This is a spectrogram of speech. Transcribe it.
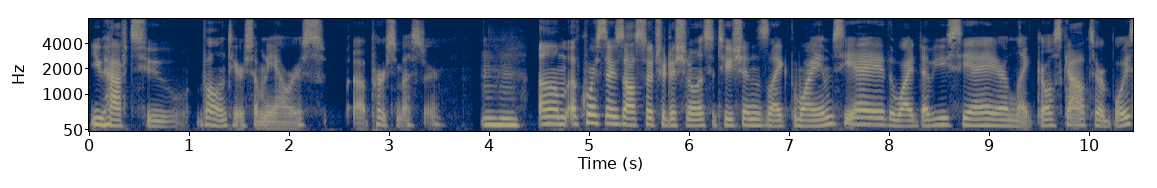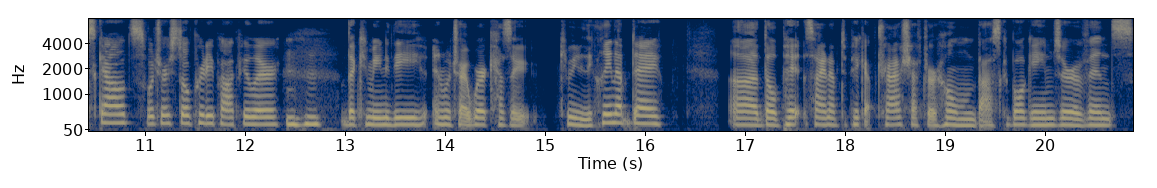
you have to volunteer so many hours uh, per semester. Um, of course, there's also traditional institutions like the YMCA, the YWCA, or like Girl Scouts or Boy Scouts, which are still pretty popular. The community in which I work has a community cleanup day. Uh, they'll pi sign up to pick up trash after home basketball games or events.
